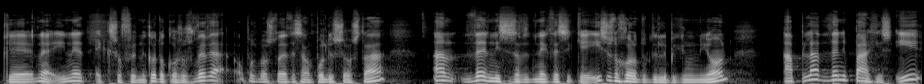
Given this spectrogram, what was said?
Και ναι, είναι εξωφρενικό το κόστος. Βέβαια, όπως μας το έθεσαν πολύ σωστά, αν δεν είσαι σε αυτή την έκθεση και είσαι στον χώρο των τηλεπικοινωνιών, απλά δεν υπάρχεις. Ή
